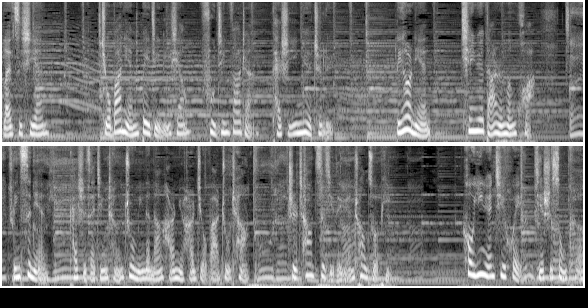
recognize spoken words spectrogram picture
来自西安，九八年背井离乡赴京发展，开始音乐之旅。零二年签约达人文化，零四年开始在京城著名的男孩女孩酒吧驻唱，只唱自己的原创作品。后因缘际会结识宋柯，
